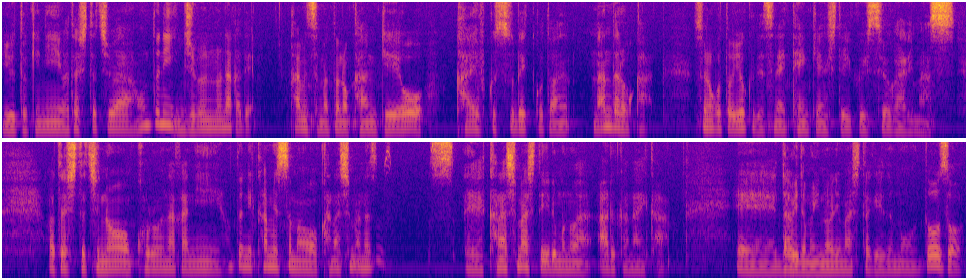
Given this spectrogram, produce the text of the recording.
いう時に私たちは本当に自分の中で神様との関係を回復すべきことは何だろうかそのことをよくですね点検していく必要があります私たちの心の中に本当に神様を悲しまな、えー、悲しましているものはあるかないか、えー、ダビデも祈りましたけれどもどうぞ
